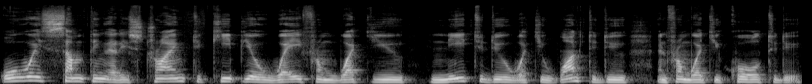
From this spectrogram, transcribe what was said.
always something that is trying to keep you away from what you need to do, what you want to do, and from what you call to do.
